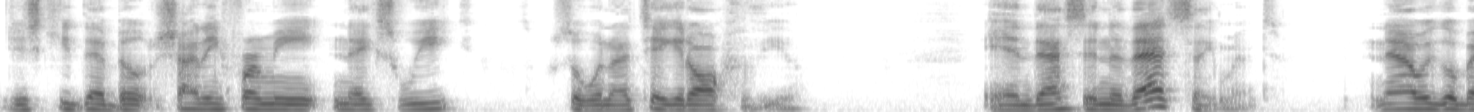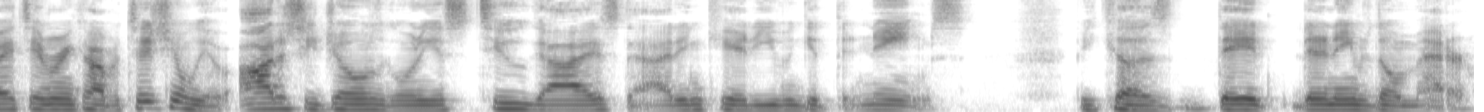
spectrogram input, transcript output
Just keep that belt shiny for me next week. So when I take it off of you. And that's into that segment. Now we go back to in-ring competition. We have Odyssey Jones going against two guys that I didn't care to even get their names because they their names don't matter.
